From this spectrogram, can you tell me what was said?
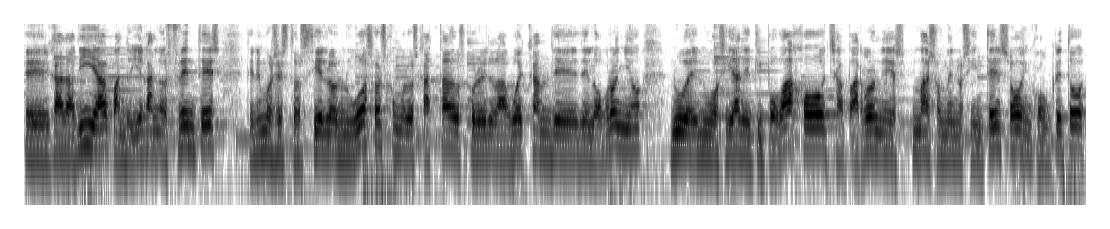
eh, cada día. Cuando llegan los frentes tenemos estos cielos nubosos como los captados por la webcam de, de Logroño, nube, nubosidad de tipo bajo, chaparrones más o menos intenso. En concreto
